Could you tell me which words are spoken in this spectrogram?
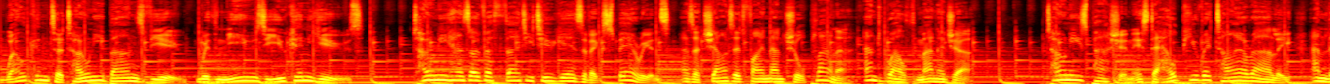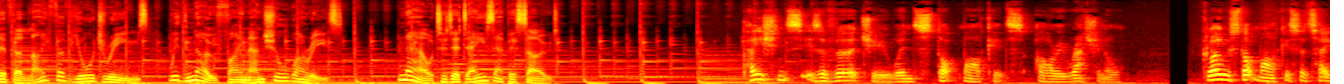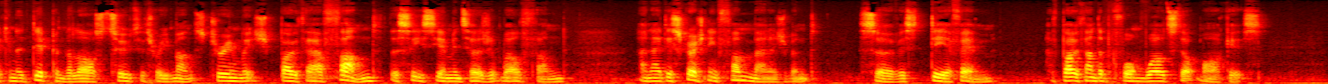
Welcome to Tony Byrne's View with news you can use. Tony has over 32 years of experience as a chartered financial planner and wealth manager. Tony's passion is to help you retire early and live the life of your dreams with no financial worries. Now to today's episode. Patience is a virtue when stock markets are irrational. Global stock markets have taken a dip in the last two to three months, during which both our fund, the CCM Intelligent Wealth Fund, and our discretionary fund management service, DFM, have both underperformed world stock markets.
